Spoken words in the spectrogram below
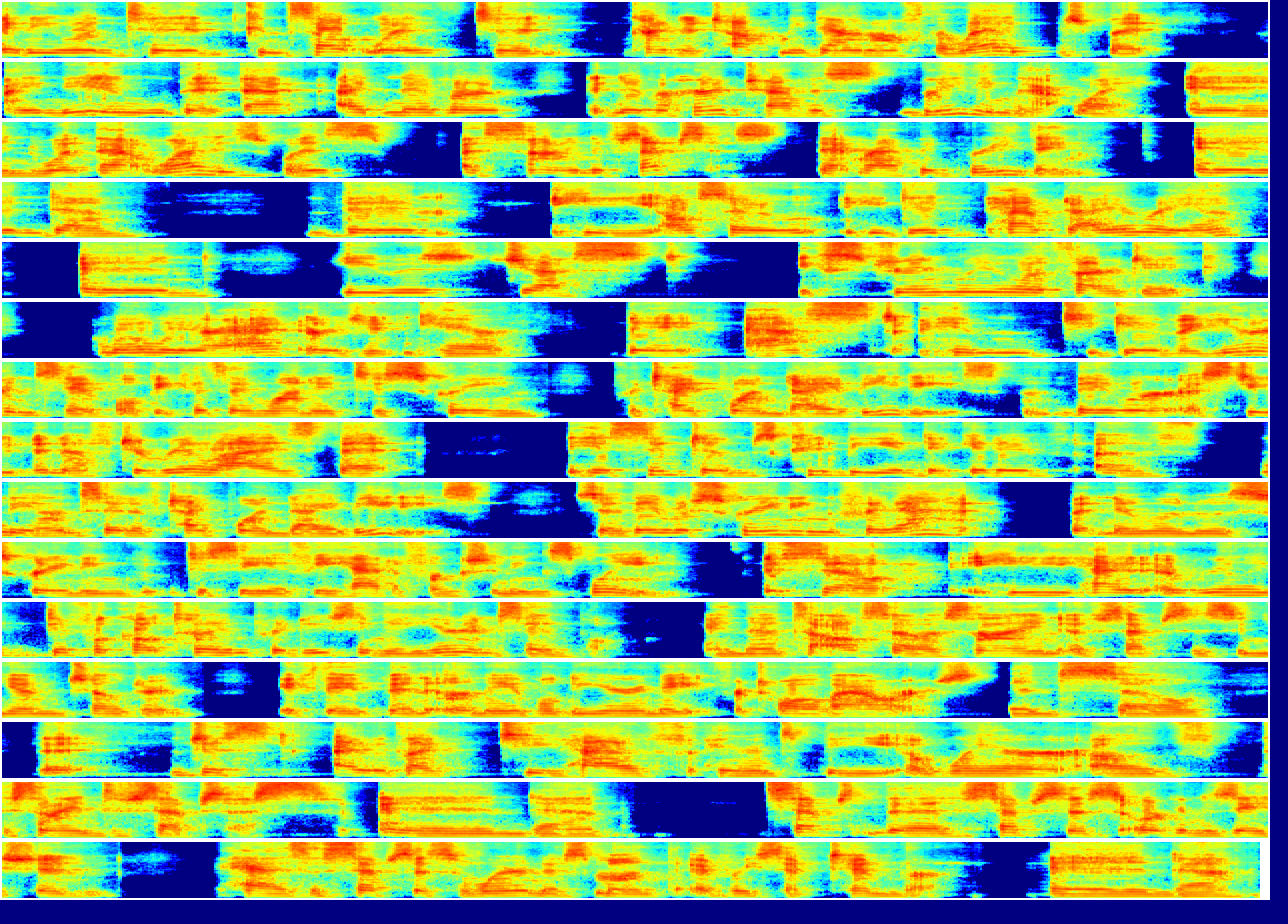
anyone to consult with to kind of talk me down off the ledge. But I knew that that I'd never, I'd never heard Travis breathing that way. And what that was was a sign of sepsis, that rapid breathing. And um, then he also he did have diarrhea and he was just extremely lethargic. While we were at urgent care, they asked him to give a urine sample because they wanted to screen for type 1 diabetes. They were astute enough to realize that his symptoms could be indicative of the onset of type 1 diabetes. So they were screening for that, but no one was screening to see if he had a functioning spleen. So he had a really difficult time producing a urine sample. And that's also a sign of sepsis in young children if they've been unable to urinate for 12 hours. And so that just I would like to have parents be aware of the signs of sepsis. And uh, seps- the sepsis organization has a sepsis awareness month every September. And uh,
